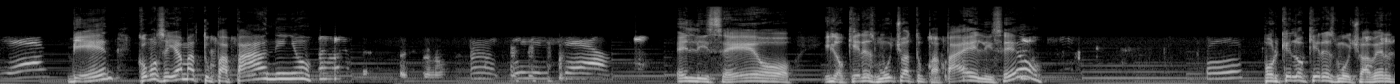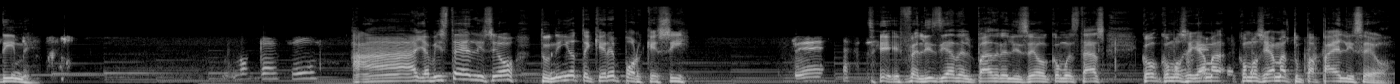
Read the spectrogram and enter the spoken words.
Bien. Bien. ¿Cómo se llama tu papá, niño? Mm, Eliseo. Eliseo. ¿Y lo quieres mucho a tu papá, Eliseo? ¿Por qué lo quieres mucho? A ver, dime. porque sí. Ah, ¿ya viste, Eliseo? Tu niño te quiere porque sí. Sí. Sí, feliz día del padre, Eliseo. ¿Cómo estás? ¿Cómo, cómo se llama, cómo se llama tu papá, Eliseo?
